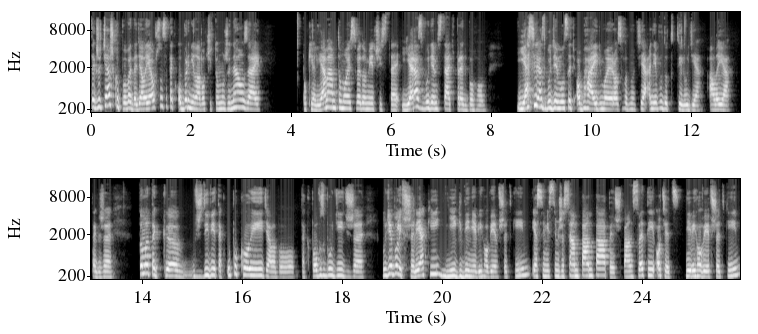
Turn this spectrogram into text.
takže ťažko povedať, ale ja už som sa tak obrnila voči tomu, že naozaj pokiaľ ja mám to moje svedomie čisté, ja raz budem stať pred Bohom, ja si raz budem musieť obhájiť moje rozhodnutia a nebudú to tí ľudia, ale ja. Takže to ma tak e, vždy vie tak upokojiť alebo tak povzbudiť, že ľudia boli všelijakí, nikdy nevyhoviem všetkým. Ja si myslím, že sám pán pápež, pán svetý otec nevyhovie všetkým.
